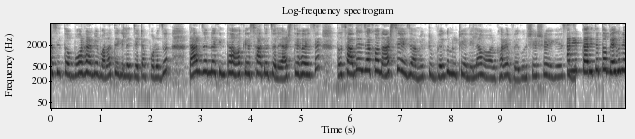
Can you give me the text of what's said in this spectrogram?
আছি। তো বোরহানি বানাতে গেলে যেটা প্রয়োজন, তার জন্য কিন্তু আমাকে ছাদে চলে আসতে হয়েছে। তো ছাদে যখন আসছে, এই যে আমি একটু বেগুন উঠিয়ে নিলাম, আমার ঘরে বেগুন শেষ হয়ে গিয়েছে। আর, ইফতারিতে তো বেগুনে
